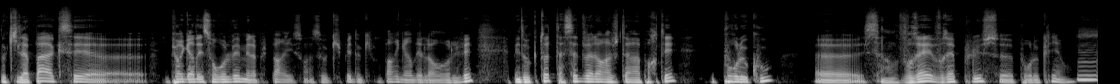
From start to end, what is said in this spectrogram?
Donc, il n'a pas accès. Euh, il peut regarder son relevé, mais la plupart, ils sont assez occupés, donc ils vont pas regarder leur relevé. Mais donc, toi, tu as cette valeur ajoutée à rapporter. Et pour le coup, euh, c'est un vrai, vrai plus euh, pour le client. Mm.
